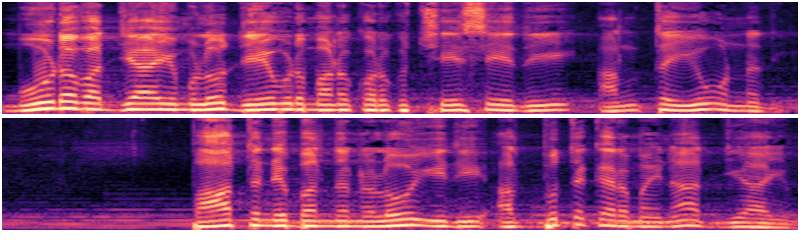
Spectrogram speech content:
మూడవ అధ్యాయములో దేవుడు మన కొరకు చేసేది అంతయు ఉన్నది. పాత నిబంధనలో ఇది అద్భుతకరమైన అధ్యాయం.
